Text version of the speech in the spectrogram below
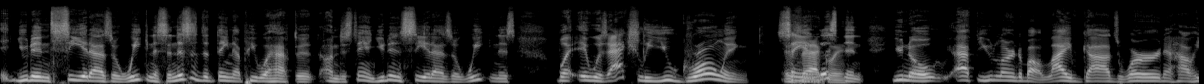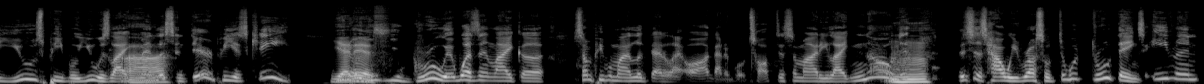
you didn't see it as a weakness and this is the thing that people have to understand you didn't see it as a weakness but it was actually you growing saying Exactly. listen you know after you learned about life god's word and how he used people you was like man Uh-huh. listen therapy is key Yeah, you know, it you- You, grew. It wasn't like uh some people might look at it like, oh, I gotta go talk to somebody. Like, no, thi- Mhm. This, is how we wrestle through through things. Even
